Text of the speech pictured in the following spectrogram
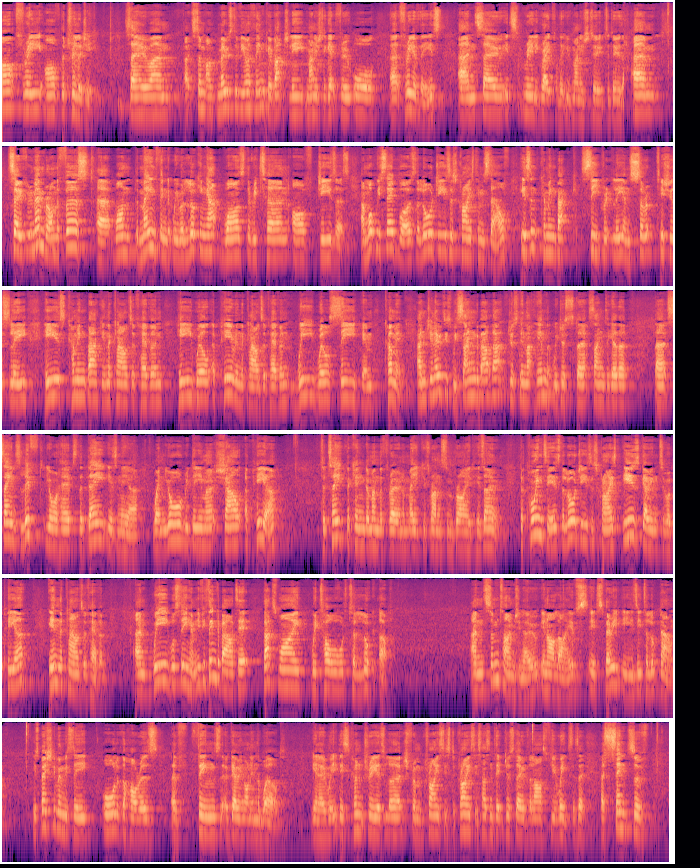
part three of the trilogy. So, um, uh, some, uh, most of you, I think, have actually managed to get through all uh, three of these, and so it's really grateful that you've managed to, to do that. Um, so, if you remember, on the first uh, one, the main thing that we were looking at was the return of Jesus. And what we said was the Lord Jesus Christ himself isn't coming back secretly and surreptitiously. He is coming back in the clouds of heaven. He will appear in the clouds of heaven. We will see him coming. And you notice we sang about that just in that hymn that we just uh, sang together. Uh, Saints, lift your heads, the day is near when your Redeemer shall appear to take the kingdom and the throne and make his ransom bride his own. The point is, the Lord Jesus Christ is going to appear in the clouds of heaven, and we will see him. And if you think about it, that's why we're told to look up. And sometimes, you know, in our lives, it's very easy to look down, especially when we see all of the horrors of things that are going on in the world. You know, we, this country has lurched from crisis to crisis, hasn't it, just over the last few weeks? There's a, a sense of,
